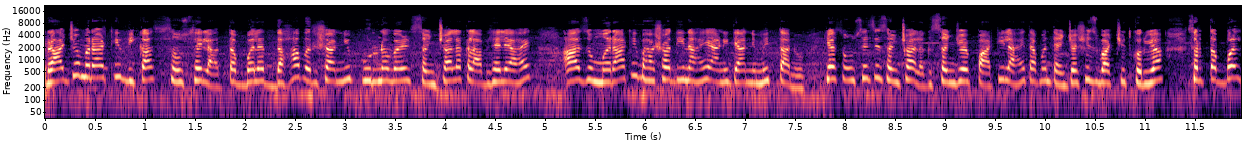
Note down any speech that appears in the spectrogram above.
राज्य मराठी विकास संस्थेला तब्बल दहा वर्षांनी पूर्णवेळ संचालक लाभलेले आहेत. आज मराठी भाषा दिन आहे आणि त्या निमित्तानं या संस्थेचे संचालक संजय पाटील आहेत. आपण त्यांच्याशीच बातचीत करूया. सर तब्बल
